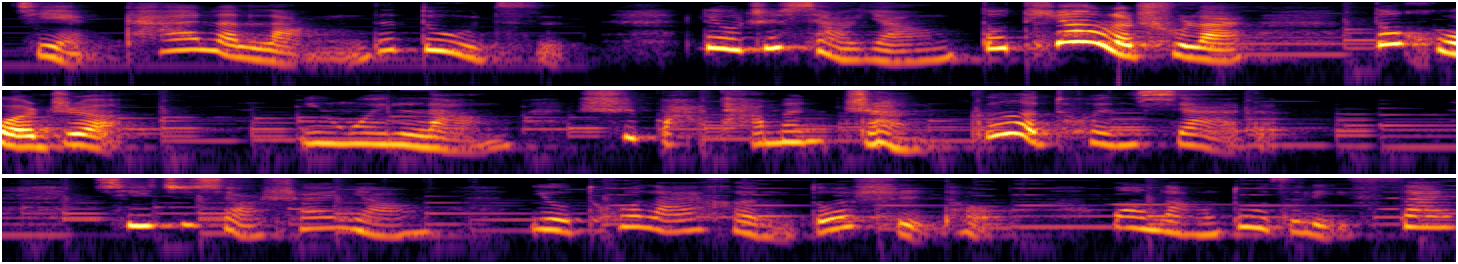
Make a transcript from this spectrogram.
剪开了狼的肚子，六只小羊都跳了出来，都活着，因为狼是把它们整个吞下的。七只小山羊又拖来很多石头，往狼肚子里塞。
